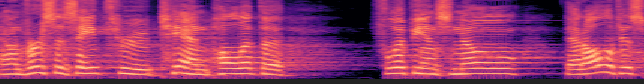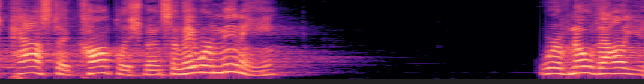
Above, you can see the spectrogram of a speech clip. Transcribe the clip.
Now, in verses 8 through 10, Paul let the Philippians know that all of his past accomplishments, and they were many, were of no value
